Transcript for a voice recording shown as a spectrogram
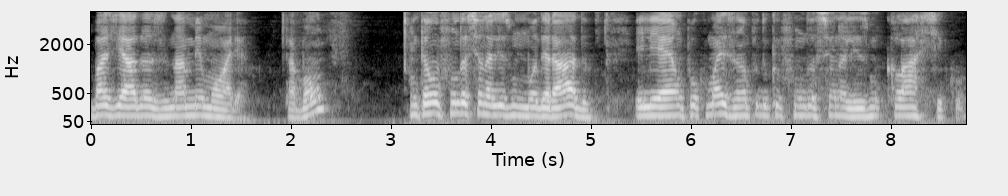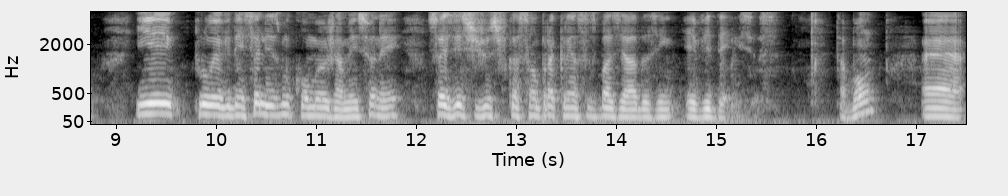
baseadas na memória, tá bom? Então, o fundacionalismo moderado ele é um pouco mais amplo do que o fundacionalismo clássico. E para o evidencialismo, como eu já mencionei, só existe justificação para crenças baseadas em evidências. Tá bom? É,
